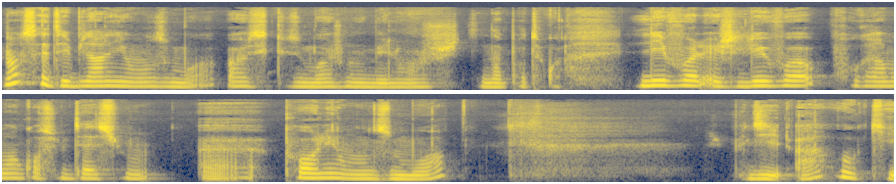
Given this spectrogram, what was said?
Non, c'était bien les 11 mois. Oh, excuse-moi, je me mélange, c'est n'importe quoi. Les je les vois programmés en consultation euh, pour les 11 mois. Je me dis, ah ok,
